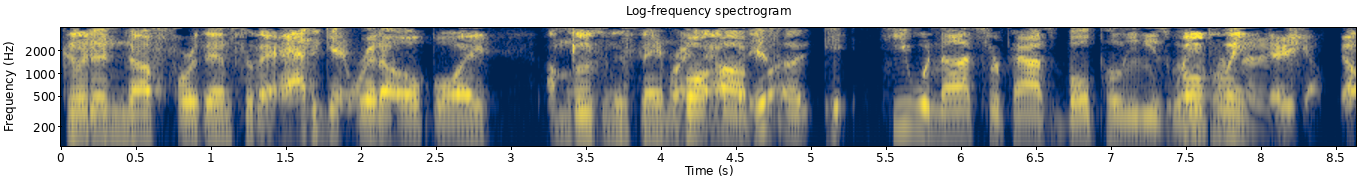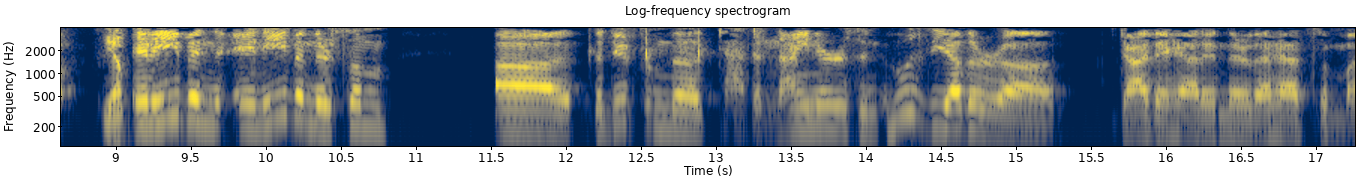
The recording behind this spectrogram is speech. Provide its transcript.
good enough for them. So they had to get rid of oh boy. I'm losing his name right Well, now. uh, But uh, he, he would not surpass Bo Pelini's Bo winning Pelini. percentage. There you go. Yep. Yep. And even and even there's some uh the dude from the God the Niners and who's the other uh guy they had in there that had some uh,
